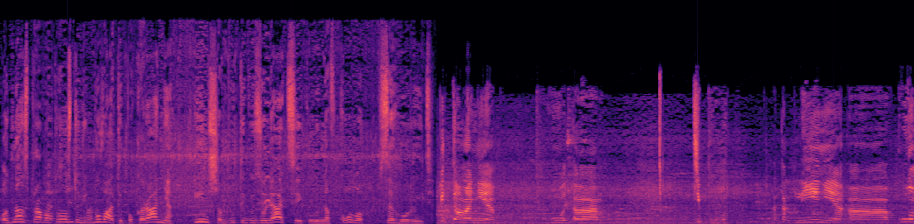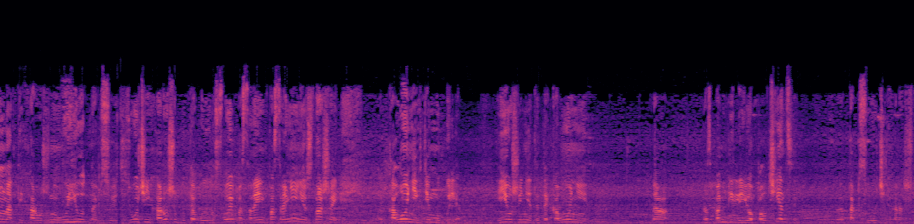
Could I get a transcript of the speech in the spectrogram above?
одна справа просто відбувати покарання, інша бути в ізоляції, коли навколо все горить. питание, вот, а, тепло, отопление, а, комнаты хорошие, ну, уютно все здесь. Очень хорошие бытовые условия по сравнению, по сравнению с нашей колонией, где мы были. Ее уже нет, этой колонии. Да, разбомбили ее ополченцы. А Так все очень хорошо.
